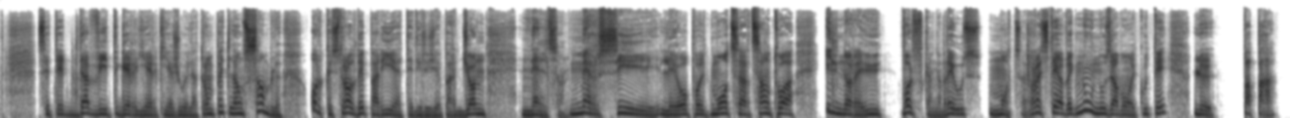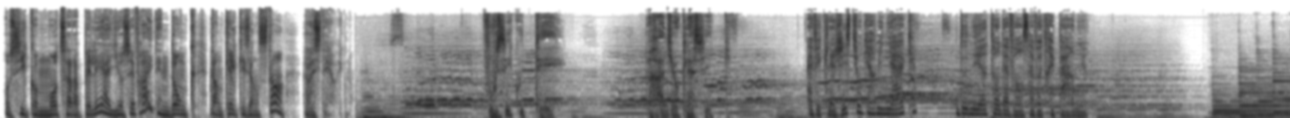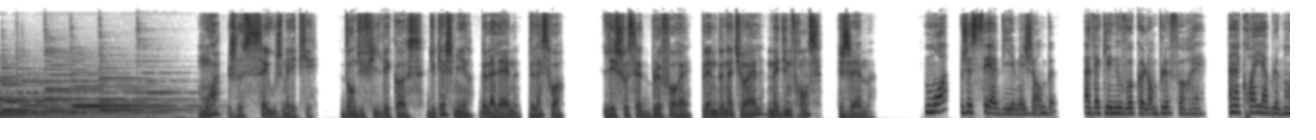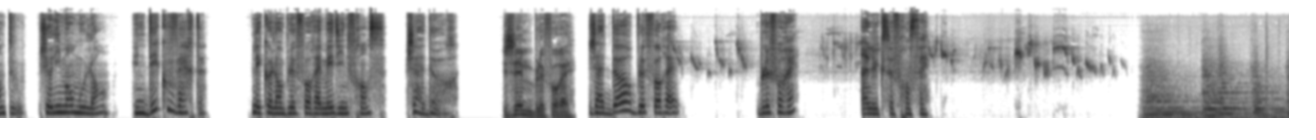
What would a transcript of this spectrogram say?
C'était David Guerrier qui a joué la trompette. L'ensemble orchestral de Paris a été dirigé par John Nelson. Merci Leopold Mozart. Sans toi, il n'aurait eu Wolfgang Amadeus Mozart. Restez avec nous, nous avons écouté le papa aussi comme Mozart appelé à Joseph Haydn. Donc, dans quelques instants, restez avec nous. Vous écoutez Radio Classique. Avec la gestion Carmignac, donnez un temps d'avance à votre épargne. Moi, je sais où je mets les pieds. Dans du fil d'Écosse, du cachemire, de la laine, de la soie. Les chaussettes bleu forêt, pleines de naturel, made in France, j'aime. Moi, je sais habiller mes jambes. Avec les nouveaux collants bleu forêt. Incroyablement doux, joliment moulants. Une découverte. Les collants bleu forêt made in France. J'adore. J'aime bleu forêt. J'adore bleu forêt. Bleu forêt? Un luxe français.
